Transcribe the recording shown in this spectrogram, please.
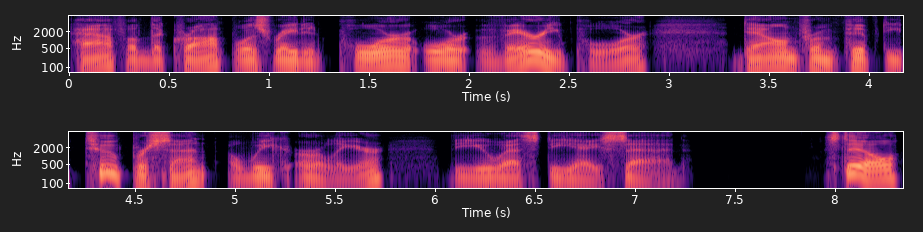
Half of the crop was rated poor or very poor, down from 52% a week earlier, the USDA said. Still,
